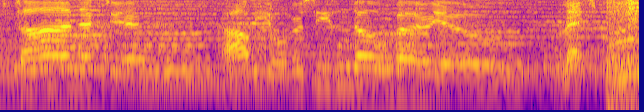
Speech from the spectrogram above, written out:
This time next year, I'll be overseas seasoned over you. Let's go.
